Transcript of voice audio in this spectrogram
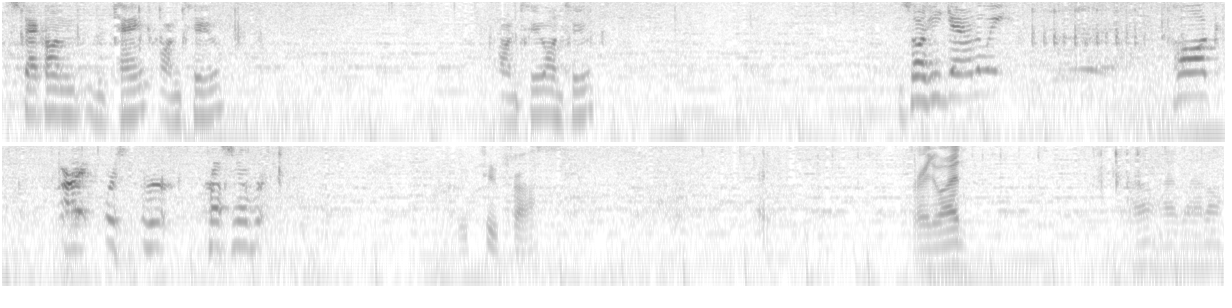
Stack on the tank on two. On two, on two. Usagi, get out of the way! Hog! All right, we're we're crossing over. We're two cross. Right wide. I don't have that all.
